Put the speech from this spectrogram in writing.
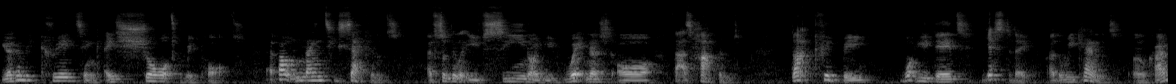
you're going to be creating a short report, about 90 seconds, of something that you've seen or you've witnessed or that has happened. That could be what you did yesterday at the weekend, okay?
